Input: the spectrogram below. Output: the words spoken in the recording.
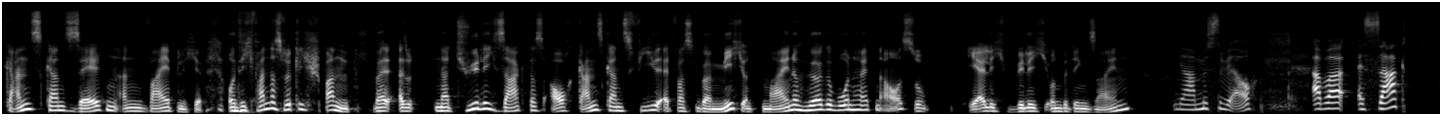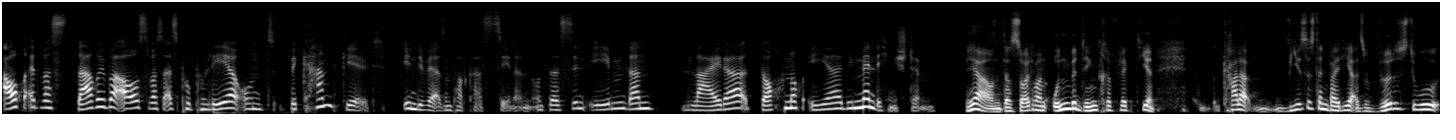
ganz, ganz selten an weibliche. Und ich fand das wirklich spannend, weil, also natürlich sagt das auch ganz, ganz viel etwas über mich und meine Hörgewohnheiten aus. So ehrlich will ich unbedingt sein. Ja, müssen wir auch. Aber es sagt auch etwas darüber aus, was als populär und bekannt gilt in diversen Podcast-Szenen. Und das sind eben dann leider doch noch eher die männlichen Stimmen. Ja, und das sollte man unbedingt reflektieren. Carla, wie ist es denn bei dir? Also würdest du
